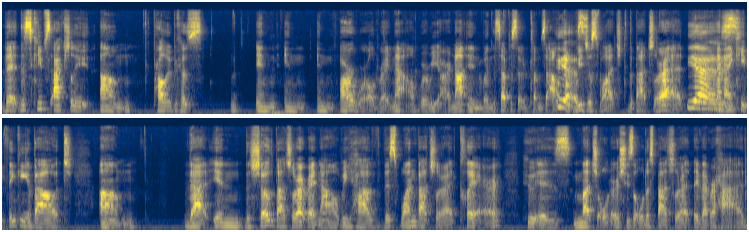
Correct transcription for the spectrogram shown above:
that this keeps actually um, probably because in in in our world right now where we are, not in when this episode comes out, but we just watched The Bachelorette. yes And I keep thinking about um, that in the show The Bachelorette right now, we have this one bachelorette, Clare, who is much older. She's the oldest bachelorette they've ever had,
